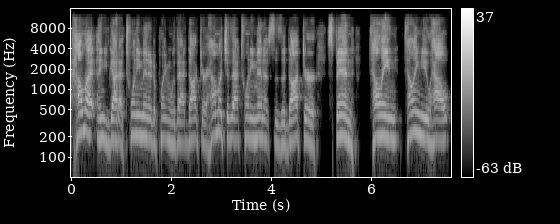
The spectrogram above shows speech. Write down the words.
how much and you've got a 20 minute appointment with that doctor how much of that 20 minutes does the doctor spend telling telling you how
